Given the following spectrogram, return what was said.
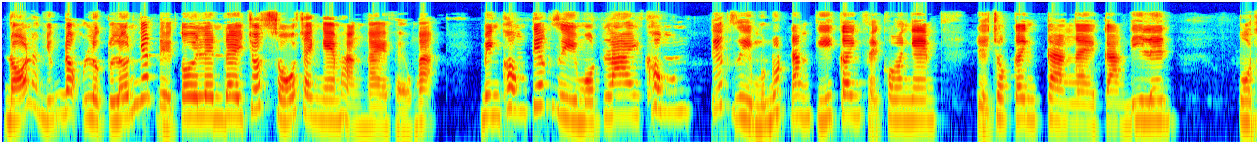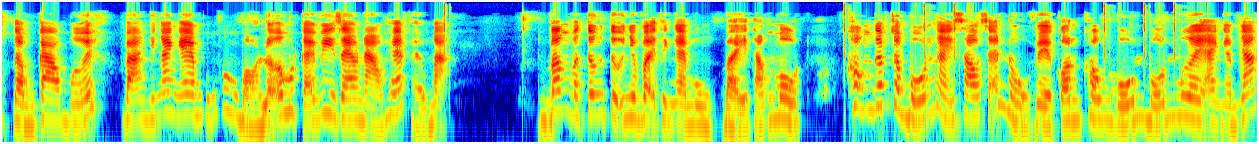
Đó là những động lực lớn nhất để tôi lên đây chốt số cho anh em hàng ngày phải không ạ? Mình không tiếc gì một like, không tiếc gì một nút đăng ký kênh phải không anh em? Để cho kênh càng ngày càng đi lên một tầm cao mới. Và những anh em cũng không bỏ lỡ một cái video nào hết phải không ạ? Vâng và tương tự như vậy thì ngày mùng 7 tháng 1 không ghép cho 4 ngày sau sẽ nổ về con 0440 anh em nhé.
